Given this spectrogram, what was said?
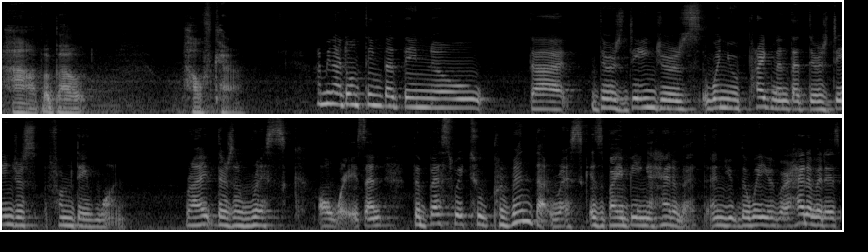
have about healthcare. I mean, I don't think that they know that there's dangers when you're pregnant, that there's dangers from day one, right? There's a risk always. And the best way to prevent that risk is by being ahead of it. And you, the way you're ahead of it is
